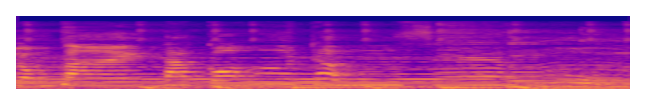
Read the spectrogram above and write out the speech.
trong tay ta có trăm xe buồn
